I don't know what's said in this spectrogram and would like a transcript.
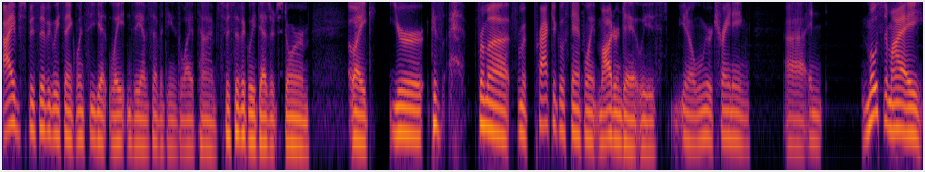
I specifically think once you get late into the M17's lifetime, specifically Desert Storm, oh, like you're because from a from a practical standpoint, modern day at least, you know, when we were training, uh, and most of my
